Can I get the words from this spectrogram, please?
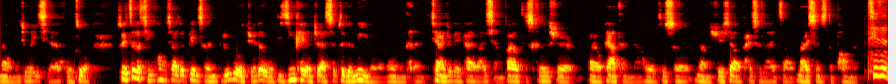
那我们就会一起来合作。所以这个情况下就变成，如果觉得我已经可以有 address 这个 need 了，那我们可能现在就可以开始来想 file disclosure、file patent，然后这时候让学校开始来找 license 的 partner。其实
